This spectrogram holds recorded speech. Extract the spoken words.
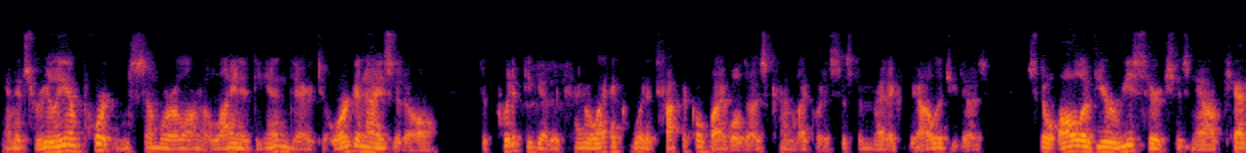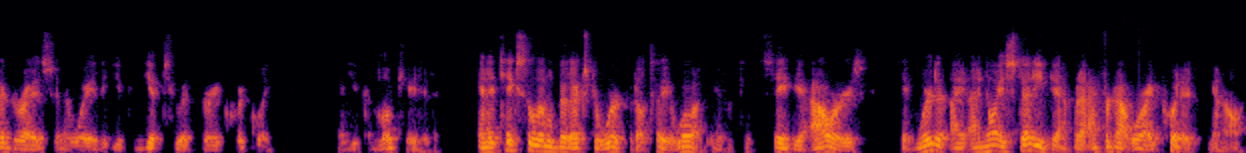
And it's really important somewhere along the line at the end there to organize it all, to put it together, kind of like what a topical Bible does, kind of like what a systematic theology does. So all of your research is now categorized in a way that you can get to it very quickly and you can locate it. And it takes a little bit extra work, but I'll tell you what, it will save you hours. Where did I, I know I studied that, but I forgot where I put it, you know.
